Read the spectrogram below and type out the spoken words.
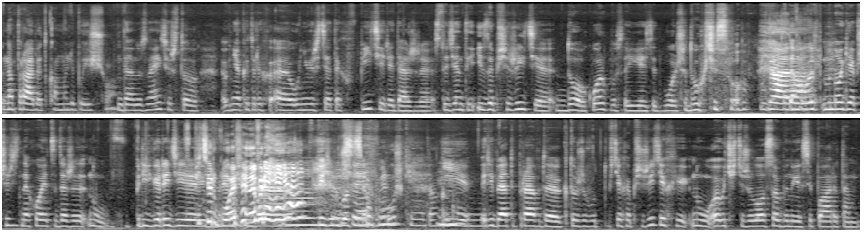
направят кому-либо еще. Да, но знаете, что в некоторых э, университетах в Питере даже студенты из общежития до корпуса ездят больше двух часов. Да, Там да. многие общежития находятся даже, ну, в пригороде. В Петергофе, например. В Петергофе, например. И ребята, правда, кто живут в тех общежитиях, ну, очень тяжело, особенно если пара там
